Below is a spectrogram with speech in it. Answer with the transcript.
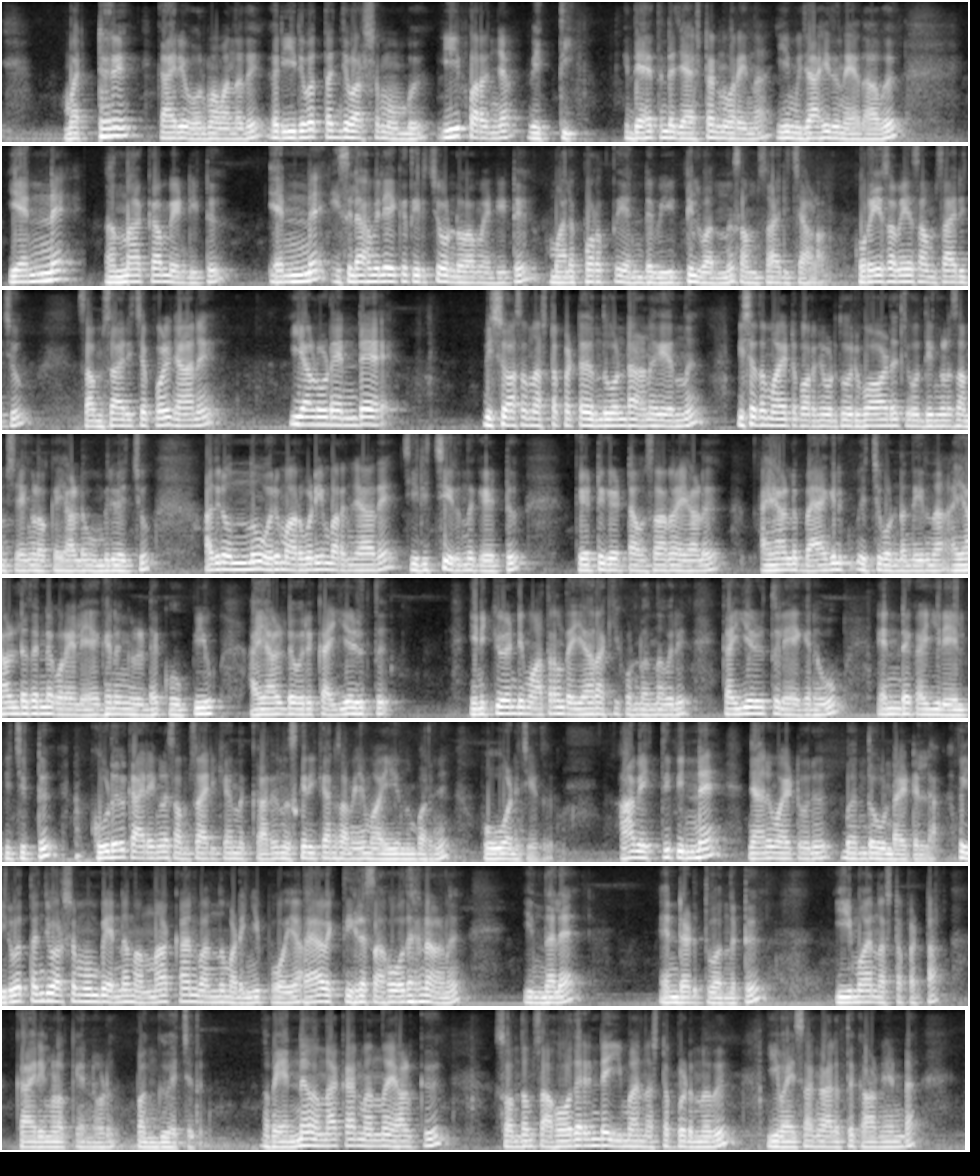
മറ്റൊരു കാര്യം ഓർമ്മ വന്നത്. ഒരു ഇരുപത്തഞ്ച് വർഷം മുമ്പ് ഈ പറഞ്ഞ വ്യക്തി ഇദ്ദേഹത്തിന്റെ ജ്യേഷ്ഠൻ എന്ന് പറയുന്ന ഈ മുജാഹിദ് നേതാവ് എന്നെ നന്നാക്കാൻ വേണ്ടിയിട്ട് എന്നെ ഇസ്ലാമിലേക്ക് തിരിച്ചു കൊണ്ടുപോകാൻ വേണ്ടിയിട്ട് മലപ്പുറത്ത് എന്റെ വീട്ടിൽ വന്ന് സംസാരിച്ച ആളാണ്. കുറേ സമയം സംസാരിച്ചു. സംസാരിച്ചപ്പോൾ ഞാൻ ഇയാളോട് എന്റെ വിശ്വാസം നഷ്ടപ്പെട്ടത് എന്തുകൊണ്ടാണ് എന്ന് വിശദമായിട്ട് പറഞ്ഞു കൊടുത്തു. ഒരുപാട് ചോദ്യങ്ങളും സംശയങ്ങളൊക്കെ ഇയാളുടെ മുമ്പിൽ വെച്ചു. അതിനൊന്നും ഒരു മറുപടിയും പറഞ്ഞാതെ ചിരിച്ചിരുന്ന് കേട്ട് കേട്ട് കേട്ട് അവസാനം അയാൾ അയാളുടെ ബാഗിൽ വെച്ച് കൊണ്ടുവന്നിരുന്ന അയാളുടെ തന്നെ കുറേ ലേഖനങ്ങളുടെ കോപ്പിയും അയാളുടെ ഒരു കയ്യെഴുത്ത് എനിക്ക് വേണ്ടി മാത്രം തയ്യാറാക്കി കൊണ്ടുവന്ന ഒരു കയ്യെഴുത്ത് ലേഖനവും എന്റെ കയ്യിൽ ഏൽപ്പിച്ചിട്ട് കൂടുതൽ കാര്യങ്ങൾ സംസാരിക്കാൻ നിൽക്കാതെ നിസ്കരിക്കാൻ സമയമായി എന്നും പറഞ്ഞ് പോവുകയാണ് ചെയ്തത്. ആ വ്യക്തി പിന്നെ ഞാനുമായിട്ട് ഒരു ബന്ധവും ഉണ്ടായിട്ടില്ല. അപ്പോൾ ഇരുപത്തഞ്ച് വർഷം മുമ്പ് എന്നെ നന്നാക്കാൻ വന്ന് മടങ്ങിപ്പോയ ആ വ്യക്തിയുടെ സഹോദരനാണ് ഇന്നലെ എന്റെ അടുത്ത് വന്നിട്ട് ഈമാൻ നഷ്ടപ്പെട്ട കാര്യങ്ങളൊക്കെ എന്നോട് പങ്കുവെച്ചത്. അപ്പോൾ എന്നെ നന്നാക്കാൻ വന്നയാൾക്ക് സ്വന്തം സഹോദരന്റെ ഈമാൻ നഷ്ടപ്പെടുന്നത് ഈ വയസ്സാം കാലത്ത് കാണേണ്ട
